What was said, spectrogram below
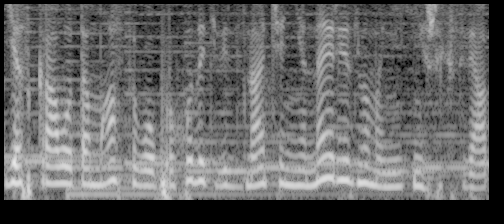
Яскраво та масово проходить відзначення найрізноманітніших свят.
